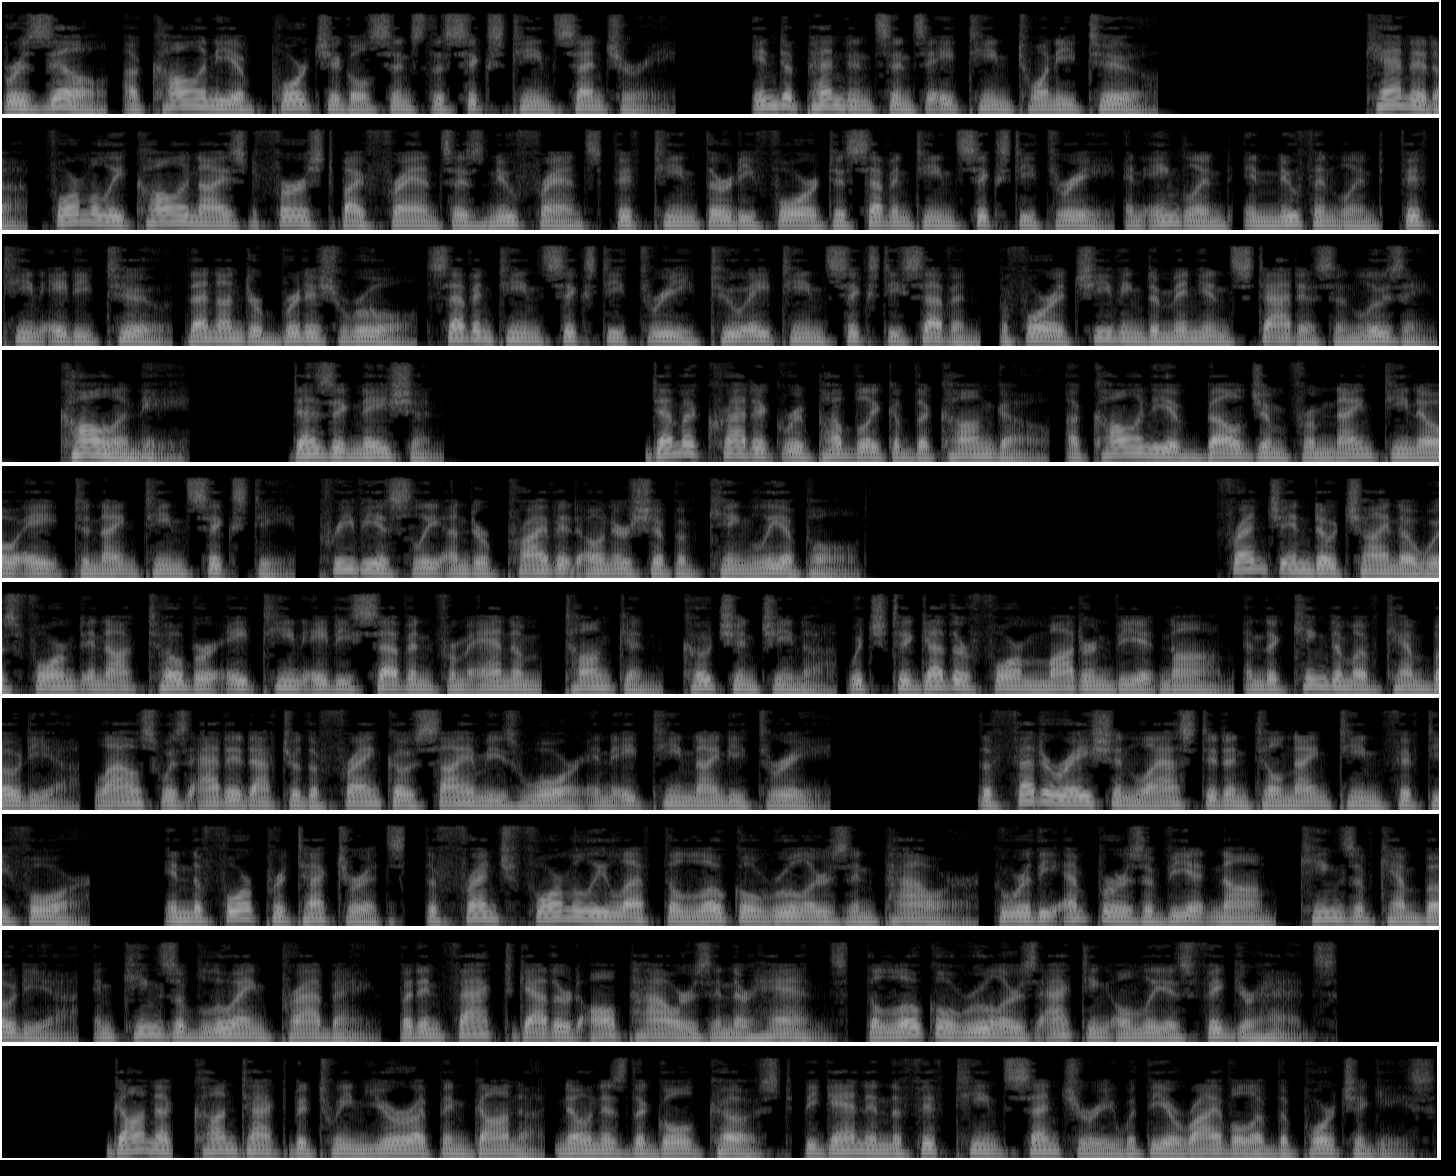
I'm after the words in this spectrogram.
Brazil, a colony of Portugal since the 16th century. Independent since 1822. Canada, formerly colonized first by France as New France 1534 and England in Newfoundland 1582, then under British rule 1763 before achieving Dominion status and losing colony designation. Democratic Republic of the Congo, a colony of Belgium from 1908 to 1960, previously under private ownership of King Leopold. French Indochina was formed in October 1887 from Annam, Tonkin, Cochinchina which together form modern Vietnam and the Kingdom of Cambodia. Laos was added after the Franco-Siamese War in 1893. The federation lasted until 1954. In the four protectorates, the French formally left the local rulers in power, who were the emperors of Vietnam, kings of Cambodia, and kings of Luang Prabang, but in fact gathered all powers in their hands, the local rulers acting only as figureheads. Ghana – Contact between Europe and Ghana known as the Gold Coast began in the 15th century with the arrival of the Portuguese.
